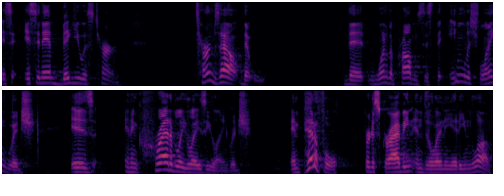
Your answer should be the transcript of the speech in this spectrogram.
It's, it's an ambiguous term. Turns out that, that one of the problems is the English language is an incredibly lazy language and pitiful for describing and delineating love.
